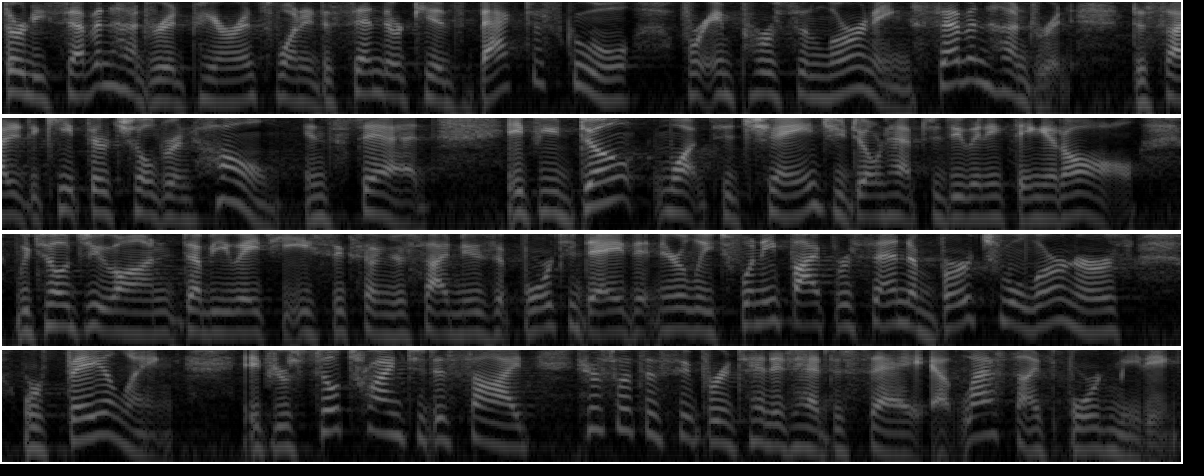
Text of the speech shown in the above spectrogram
3,700 parents wanted to send their kids back to school for in-person learning. 700 decided to keep their children home instead. If you don't want to change, you don't have to do anything at all. We told you on WATE 6 on your side news at 4 today that nearly 25% of virtual learners were failing. If you're still trying to decide, here's what the superintendent had to say at last night's board meeting.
